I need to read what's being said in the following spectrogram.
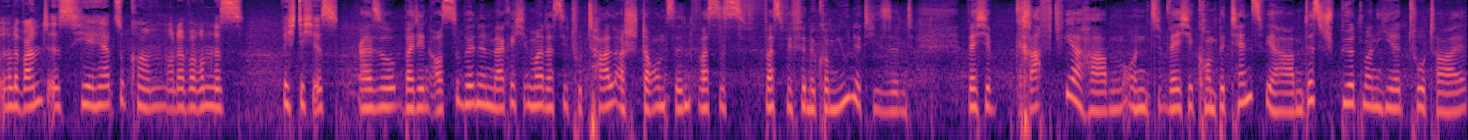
relevant ist, hierher zu kommen oder warum das wichtig ist? Also bei den Auszubildenden merke ich immer, dass sie total erstaunt sind, was, es, was wir für eine Community sind welche Kraft wir haben und welche Kompetenz wir haben. Das spürt man hier total.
